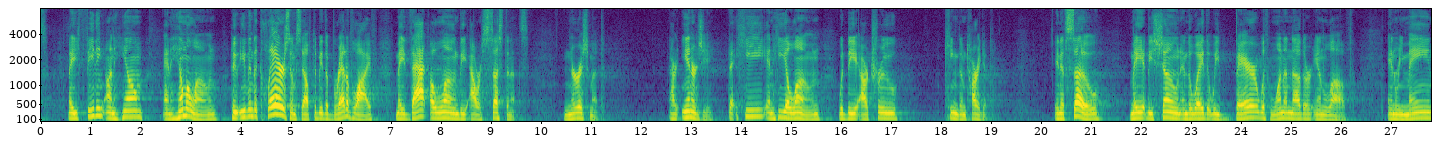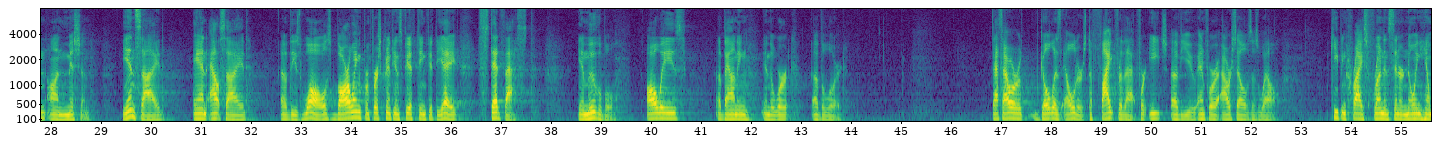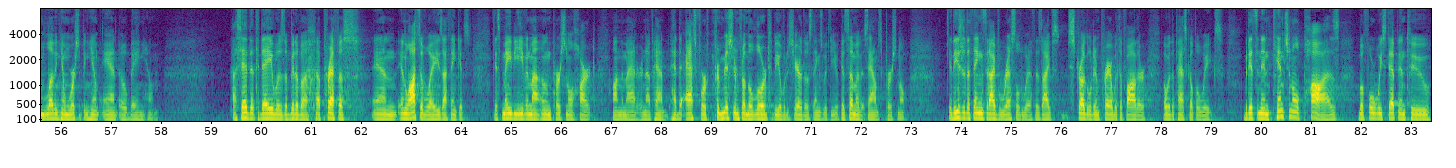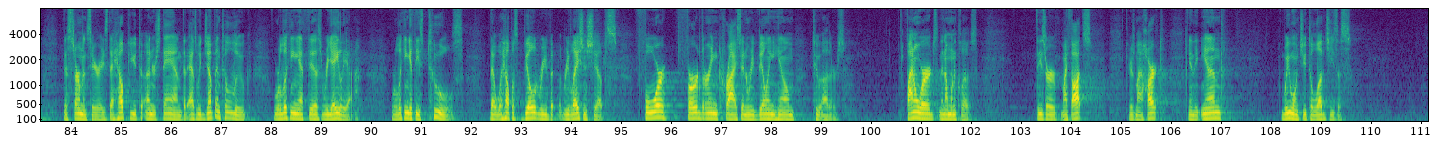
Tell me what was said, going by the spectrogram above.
may feeding on him and him alone, who even declares himself to be the bread of life, May that alone be our sustenance, nourishment, our energy, that He and He alone would be our true kingdom target. And if so, may it be shown in the way that we bear with one another in love and remain on mission inside and outside of these walls, borrowing from 1 Corinthians 15 58, steadfast, immovable, always abounding in the work of the Lord. That's our goal as elders to fight for that for each of you and for ourselves as well. Keeping Christ front and center, knowing Him, loving Him, worshiping Him, and obeying Him. I said that today was a bit of a, a preface, and in lots of ways, I think it's, it's maybe even my own personal heart on the matter. And I've had, had to ask for permission from the Lord to be able to share those things with you because some of it sounds personal. These are the things that I've wrestled with as I've struggled in prayer with the Father over the past couple of weeks. But it's an intentional pause before we step into this sermon series to help you to understand that as we jump into Luke, we're looking at this realia. We're looking at these tools that will help us build re- relationships for furthering Christ and revealing Him to others. Final words, then I'm going to close. These are my thoughts. Here's my heart. In the end, we want you to love Jesus.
